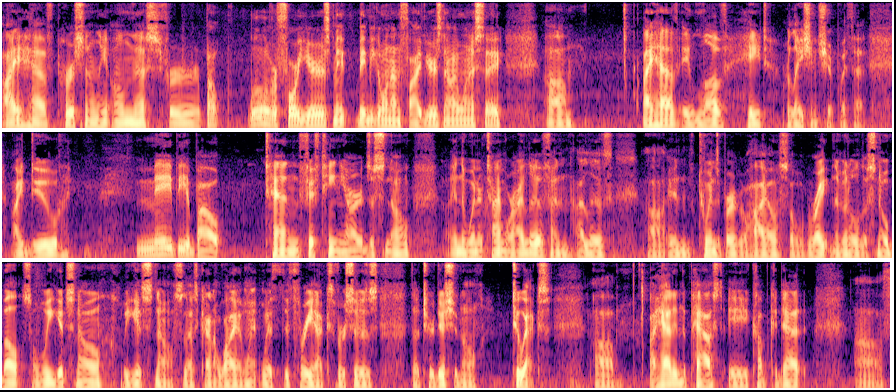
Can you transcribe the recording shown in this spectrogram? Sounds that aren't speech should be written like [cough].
I have personally owned this for about a little over four years, maybe going on five years now, I want to say. Um, I have a love hate relationship with it. I do maybe about 10, 15 yards of snow in the wintertime where I live, and I live uh, in Twinsburg, Ohio, so right in the middle of the snow belt. So when we get snow, we get snow. So that's kind of why I went with the 3X versus the traditional 2X. Uh, I had in the past a Cub Cadet uh,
